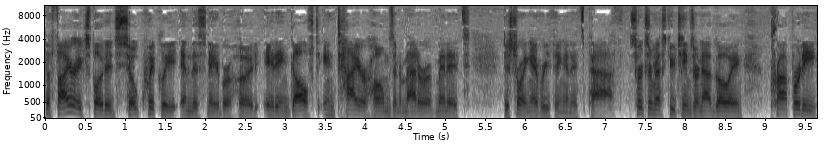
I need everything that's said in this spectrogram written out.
The fire exploded so quickly in this neighborhood, it engulfed entire homes in a matter of minutes, destroying everything in its path. Search and rescue teams are now going property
